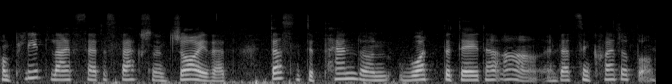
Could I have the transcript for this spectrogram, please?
complete life satisfaction and joy that doesn't depend on what the data are, and that's incredible.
